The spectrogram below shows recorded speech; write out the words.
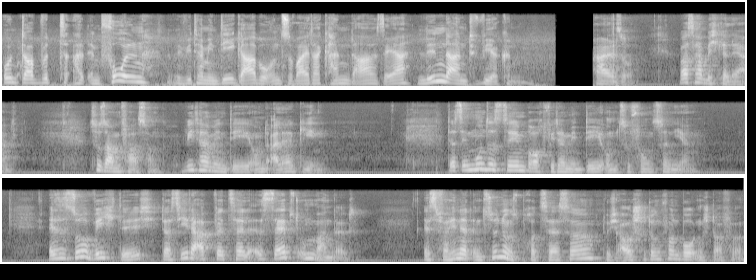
Und da wird halt empfohlen, Vitamin D-Gabe und so weiter kann da sehr lindernd wirken. Also, was habe ich gelernt? Zusammenfassung. Vitamin D und Allergien. Das Immunsystem braucht Vitamin D, um zu funktionieren. Es ist so wichtig, dass jede Abwehrzelle es selbst umwandelt. Es verhindert Entzündungsprozesse durch Ausschüttung von Botenstoffe.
